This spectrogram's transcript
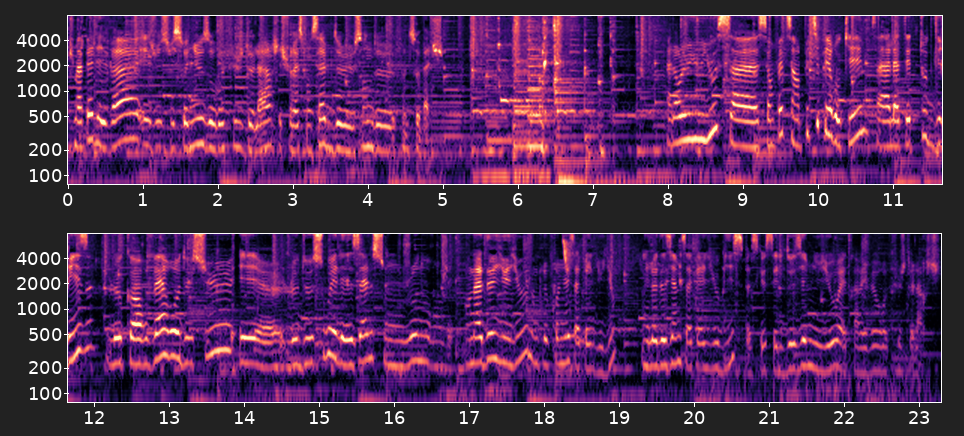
Je m'appelle Eva et je suis soigneuse au refuge de l'Arche et je suis responsable du centre de faune sauvage. Alors le youyou, c'est en fait c'est un petit perroquet. Ça a la tête toute grise, le corps vert au-dessus et euh, le dessous et les ailes sont jaune orangé. On a deux youyou, donc le premier s'appelle youyou et le deuxième s'appelle youbis parce que c'est le deuxième youyou à être arrivé au refuge de l'Arche.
